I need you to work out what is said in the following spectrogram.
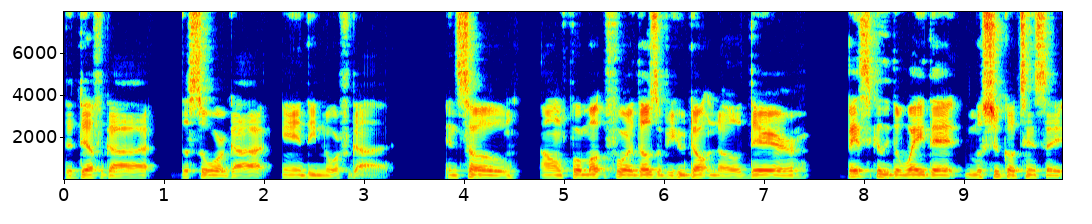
the death god, the sword god, and the north god. And so um for mo- for those of you who don't know, they're basically the way that Mushoku Tensei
